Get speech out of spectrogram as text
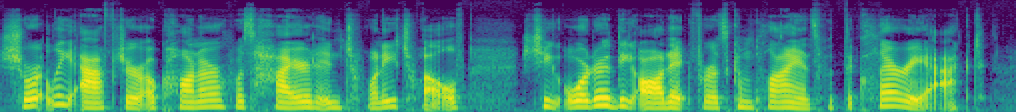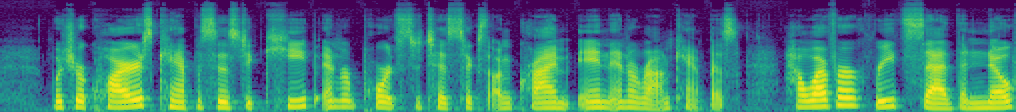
Shortly after O'Connor was hired in 2012, she ordered the audit for its compliance with the Clery Act, which requires campuses to keep and report statistics on crime in and around campus. However, Reitz said that no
